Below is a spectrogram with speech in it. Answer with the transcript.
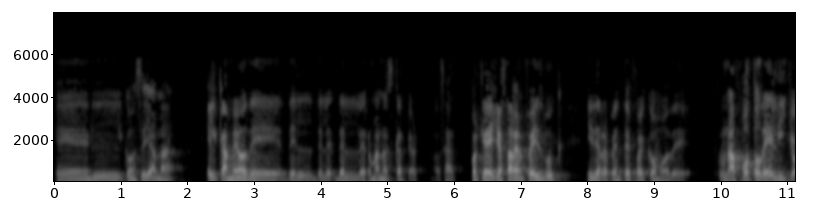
el, ¿cómo se llama? El cameo de, del, del, del hermano Skatgard. O sea, porque yo estaba en Facebook y de repente fue como de, una foto de él y yo,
